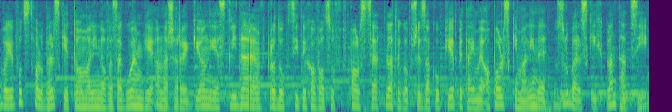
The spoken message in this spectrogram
Województwo lubelskie to malinowe zagłębie, a nasz region jest liderem w produkcji tych owoców w Polsce. Dlatego przy zakupie pytajmy o polskie maliny z lubelskich plantacji.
